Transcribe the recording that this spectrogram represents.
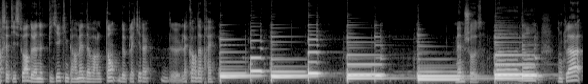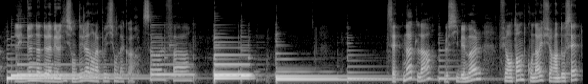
Cette histoire de la note piquée qui me permet d'avoir le temps de plaquer l'accord la, d'après. Même chose. Donc là, les deux notes de la mélodie sont déjà dans la position de l'accord. Sol, Fa. Cette note-là, le Si bémol, fait entendre qu'on arrive sur un Do 7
